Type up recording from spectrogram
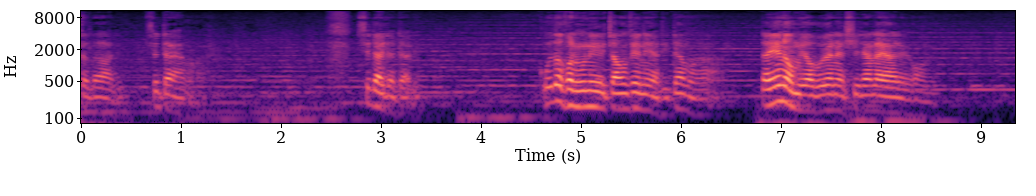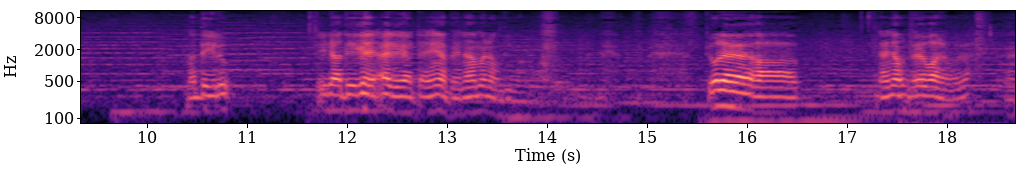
စစ်သားလေစစ်တပ်ရမှာစစ်တပ်တက်တက်လေကိုတော့ခလုံးနေအကြောင်းစင်းနေတာဒီတက်မှာတရင်တော်မရောက်ဘဲနဲ့ရှည်တန်းလိုက်ရတဲ့ကောင်လေမသေးလို့သေတာသေးခဲ့အဲ့ဒါကတရင်ကဘယ်နာမှန်းအောင်ပြီးမှာမဟုတ်ပြောတဲ့ဟာလမ်းကြောင်းတွဲပါတယ်ဗောဗျာအဲ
